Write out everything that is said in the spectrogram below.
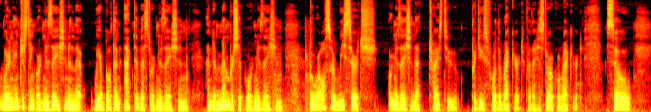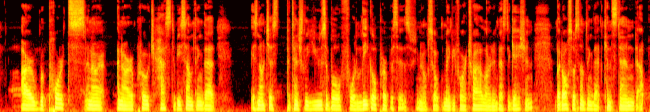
we're an interesting organization in that we are both an activist organization and a membership organization, but we're also a research organization that tries to produce for the record, for the historical record. So our reports and our and our approach has to be something that is not just potentially usable for legal purposes, you know, so maybe for a trial or an investigation, but also something that can stand up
